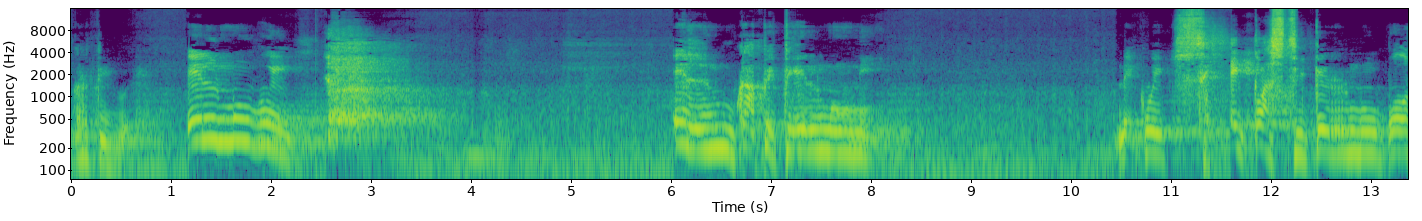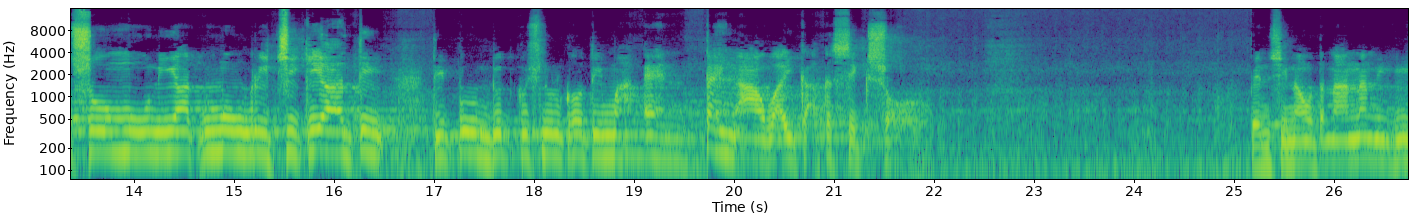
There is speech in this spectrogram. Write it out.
ngerti gue ilmu gue ilmu kabeh diilmuni. Nek kowe ikhlas dikirmu posomu niatmu ngrijiki ati dipundhut Kusnul Khotimah enteng awake gak kesiksa. Ben sinau tenanan iki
